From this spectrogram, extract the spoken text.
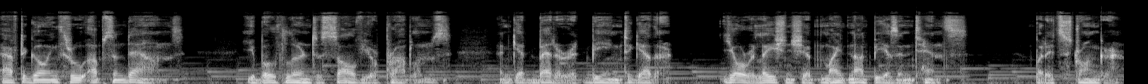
After going through ups and downs, you both learn to solve your problems and get better at being together. Your relationship might not be as intense, but it's stronger.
